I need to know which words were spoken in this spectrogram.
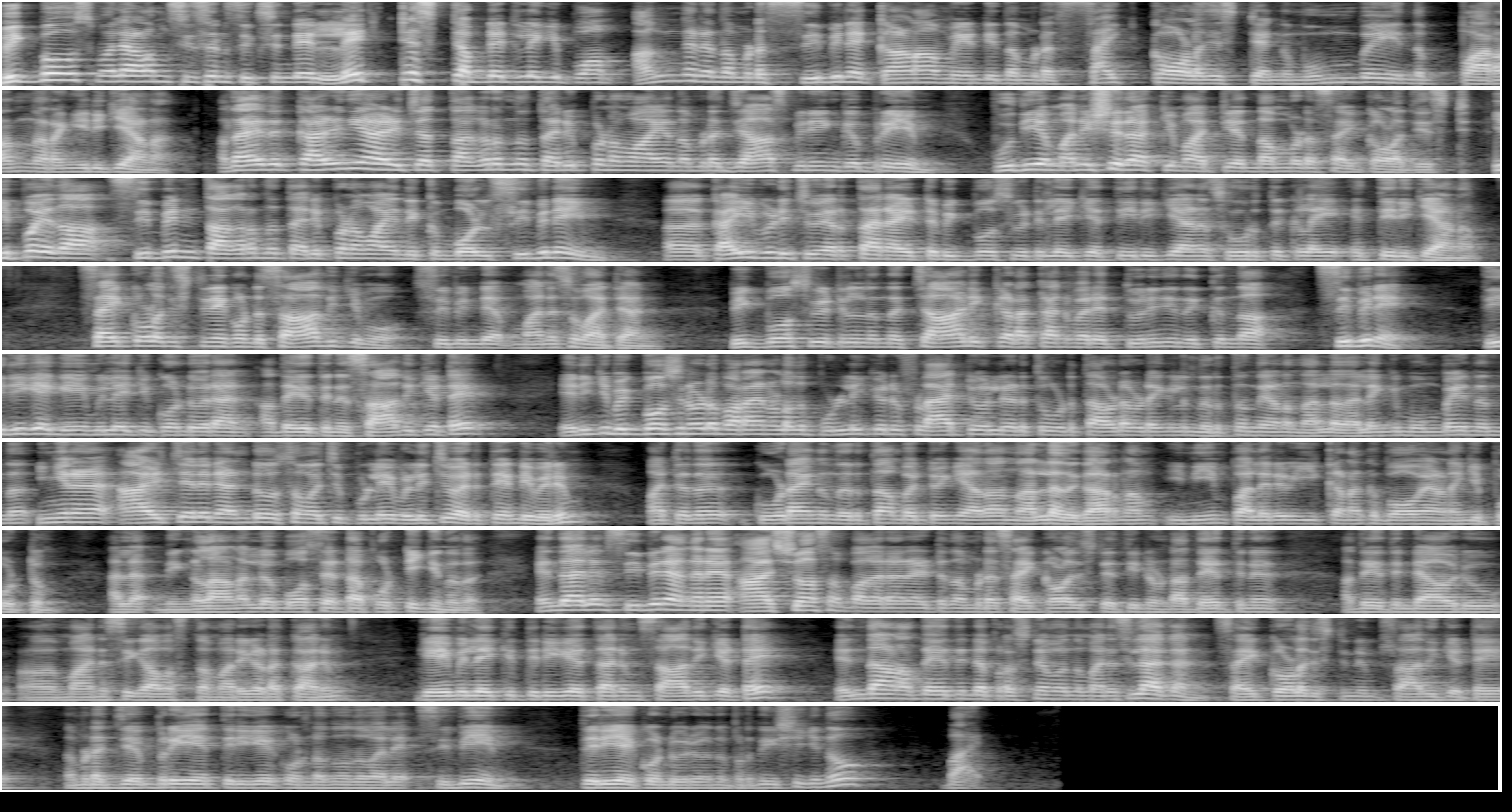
Big boss Malayalam season സിക്സിന്റെ latest അപ്ഡേറ്റിലേക്ക് പോവാം. അങ്ങനെ നമ്മുടെ സിബിനെ കാണാൻ വേണ്ടി നമ്മുടെ സൈക്കോളജിസ്റ്റ് അങ്ങ് മുംബൈയിൽ നിന്ന് പറന്നിറങ്ങിയിരിക്കുകയാണ്. അതായത് കഴിഞ്ഞ ആഴ്ച തകർന്ന് തരിപ്പണമായ നമ്മുടെ ജാസ്മിനെയും ഗബ്രിയും പുതിയ മനുഷ്യരാക്കി മാറ്റിയ നമ്മുടെ സൈക്കോളജിസ്റ്റ് ഇപ്പൊ ഇതാ സിബിൻ തകർന്ന് തരിപ്പണമായി നിൽക്കുമ്പോൾ സിബിനെയും കൈപിടിച്ചുയർത്താനായിട്ട് ബിഗ് ബോസ് വീട്ടിലേക്ക് എത്തിയിരിക്കുകയാണ് സുഹൃത്തുക്കളെ എത്തിയിരിക്കുകയാണ്. സൈക്കോളജിസ്റ്റിനെ കൊണ്ട് സാധിക്കുമോ സിബിന്റെ മനസ്സ് മാറ്റാൻ? ബിഗ് ബോസ് വീട്ടിൽ നിന്ന് ചാടിക്കടക്കാൻ വരെ തുനിഞ്ഞു നിൽക്കുന്ന സിബിനെ തിരികെ ഗെയിമിലേക്ക് കൊണ്ടുവരാൻ അദ്ദേഹത്തിന് സാധിക്കട്ടെ. എനിക്ക് ബിഗ് ബോസിനോട് പറയാനുള്ളത് പുള്ളിക്ക് ഒരു ഫ്ലാറ്റ് വല്ലതും എടുത്തു കൊടുത്ത് അവിടെ എവിടെയെങ്കിലും നിർത്തുന്നതാണ് നല്ലത്. അല്ലെങ്കിൽ മുംബൈയിൽ നിന്ന് ഇങ്ങനെ ആഴ്ചയിൽ രണ്ട് ദിവസം വെച്ച് പുള്ളിയെ വിളിച്ചു വരുത്തേണ്ടി വരും. മറ്റത് കൂടെ അങ്ങ് നിർത്താൻ പറ്റുമെങ്കിൽ അതാ നല്ലത്. കാരണം ഇനിയും പലരും ഈ കണക്ക് പോവുകയാണെങ്കിൽ പൊട്ടും. അല്ല നിങ്ങളാണല്ലോ ഏട്ടാ പൊട്ടിക്കുന്നത്. എന്തായാലും സിബിന് അങ്ങനെ ആശ്വാസം പകരാനായിട്ട് നമ്മുടെ സൈക്കോളജിസ്റ്റ് എത്തിയിട്ടുണ്ട്. അദ്ദേഹത്തിന് അദ്ദേഹത്തിന്റെ ആ ഒരു മാനസികാവസ്ഥ മറികടക്കാനും ഗെയിമിലേക്ക് തിരികെ എത്താനും സാധിക്കട്ടെ. എന്താണ് അദ്ദേഹത്തിന്റെ പ്രശ്നമെന്ന് മനസ്സിലാക്കാൻ സൈക്കോളജിസ്റ്റിനും സാധിക്കട്ടെ. നമ്മുടെ ജബ്രിയെ തിരികെ കൊണ്ടുവന്നതുപോലെ സിബിയെയും തിരികെ കൊണ്ടുവരുമെന്ന് പ്രതീക്ഷിക്കുന്നു. ബൈ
